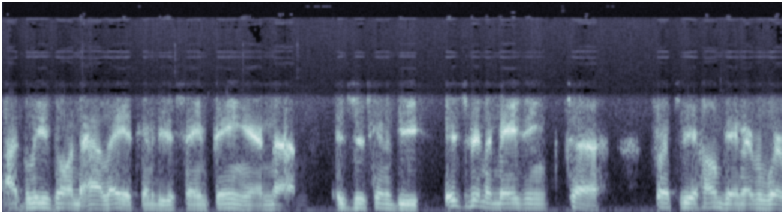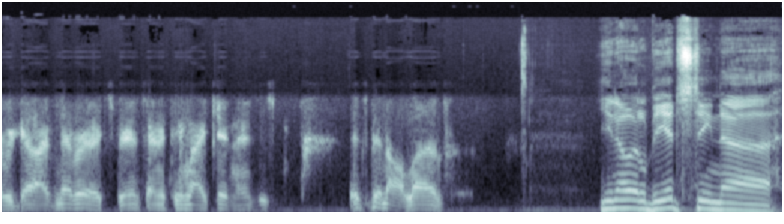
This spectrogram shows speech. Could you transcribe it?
I believe going to LA, it's going to be the same thing. And um, it's just going to be. It's been amazing to for it to be a home game everywhere we go. I've never experienced anything like it, and it's just it's been all love. You know, it'll be interesting. Uh,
